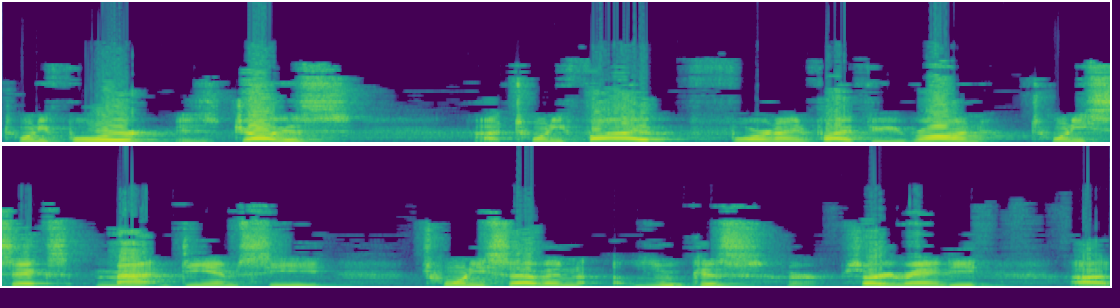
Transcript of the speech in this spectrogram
24 is Jogus. Uh, 25, 4953 Ron. 26, Matt DMC. 27, Lucas, or sorry, Randy. Uh,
